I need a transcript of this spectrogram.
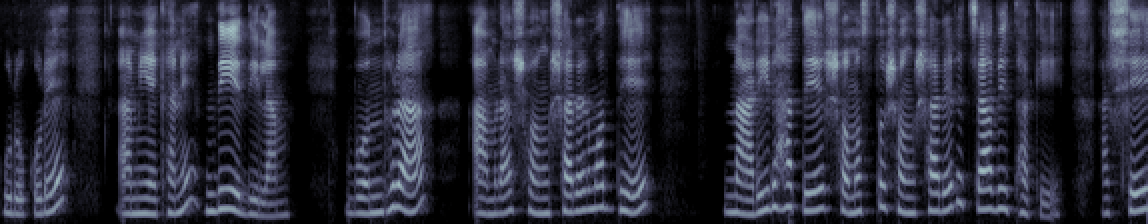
গুঁড়ো করে আমি এখানে দিয়ে দিলাম। বন্ধুরা, আমরা সংসারের মধ্যে নারীর হাতে সমস্ত সংসারের চাবি থাকে। আর সেই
